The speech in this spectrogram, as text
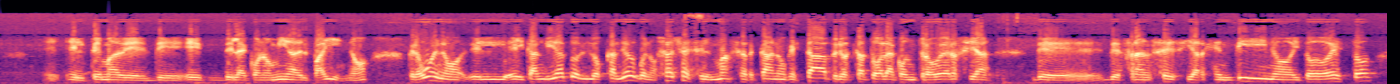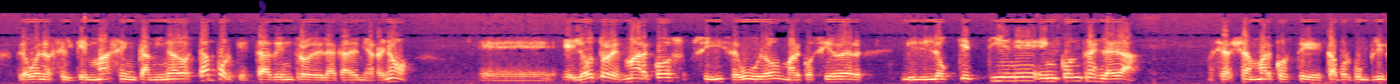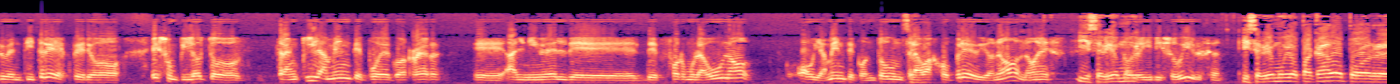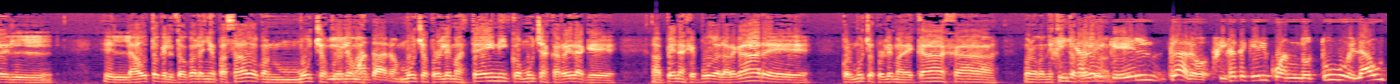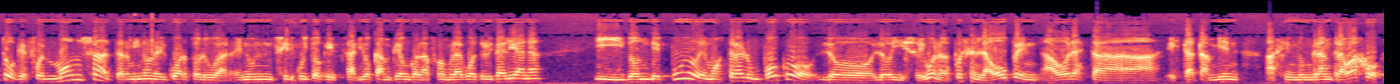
eh, el tema eh, de la economía del país, ¿no? Pero bueno, el, el candidato, los candidatos, bueno, Saya es el más cercano que está, pero está toda la controversia de francés y argentino y todo esto, pero bueno, es el que más encaminado está porque está dentro de la Academia Renault. Eh, el otro es Marcos, sí, seguro. Marcos Siever, lo que tiene en contra es la edad. O sea, ya Marcos te está por cumplir 23, pero es un piloto tranquilamente puede correr eh, al nivel de, de Fórmula 1, obviamente con todo un trabajo previo, ¿no? No es Y se vio muy- ir y subirse. Y se vio muy opacado por el, el auto que le tocó el año pasado con muchos Y problemas muchos problemas técnicos, muchas carreras que apenas que pudo largar, eh, con muchos problemas de caja, bueno, con distintos Fíjate problemas. que él, claro, fíjate que él cuando tuvo el auto, que fue en Monza, terminó en el cuarto lugar, en un circuito que salió campeón con la Fórmula 4 italiana, y donde pudo demostrar un poco, lo, lo hizo. Y bueno, después en la Open, ahora está, está también haciendo un gran trabajo.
